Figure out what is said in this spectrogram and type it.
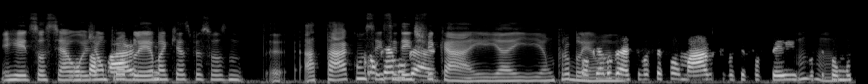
E rede social hoje é um problema que as pessoas eh, atacam sem se identificar. E aí é um problema. Qualquer lugar, se você for magro, se você for feio, uhum. se você uhum. for muito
